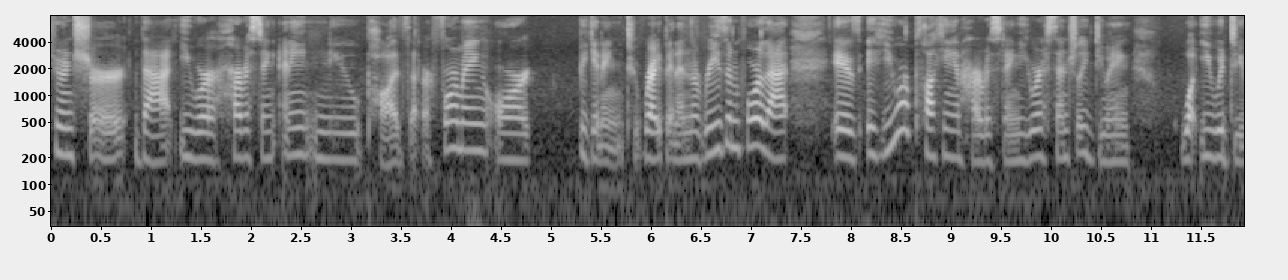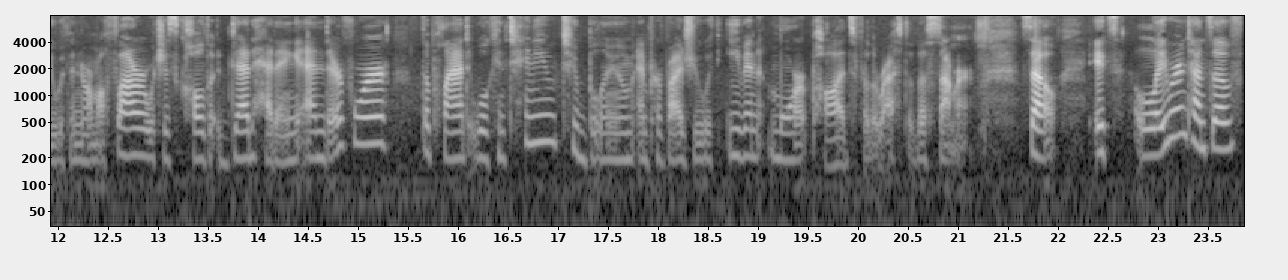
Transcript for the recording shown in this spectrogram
to ensure that you are harvesting any new pods that are forming or beginning to ripen. And the reason for that is if you are plucking and harvesting, you are essentially doing what you would do with a normal flower, which is called deadheading, and therefore the plant will continue to bloom and provide you with even more pods for the rest of the summer. So it's labor intensive,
